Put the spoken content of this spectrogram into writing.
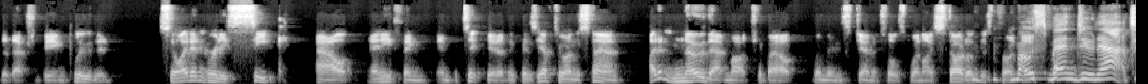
that that should be included. So I didn't really seek out anything in particular because you have to understand, I didn't know that much about women's genitals when I started this project. Most men do not.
